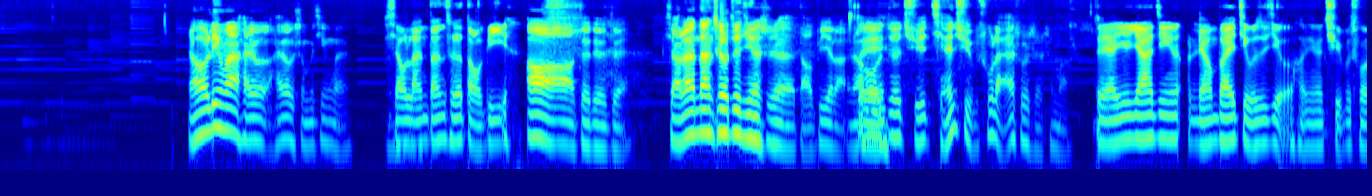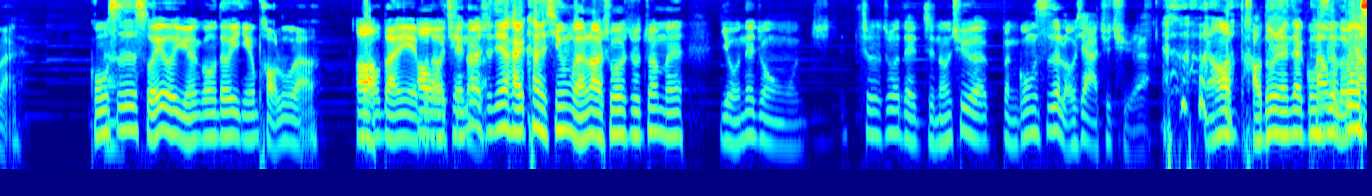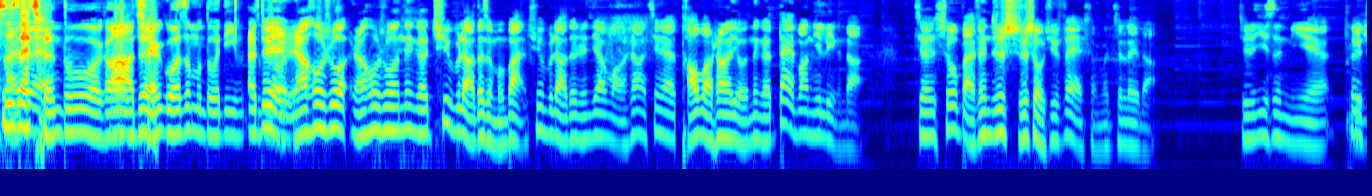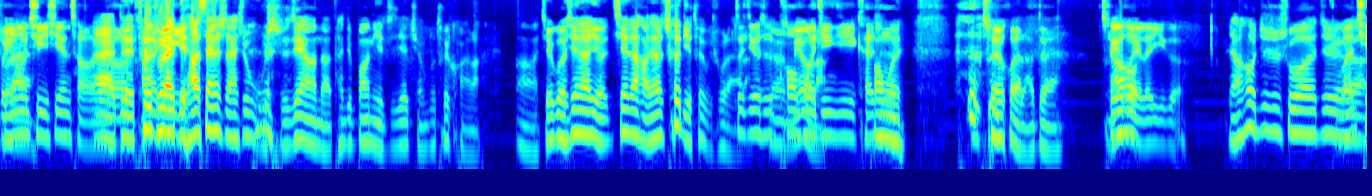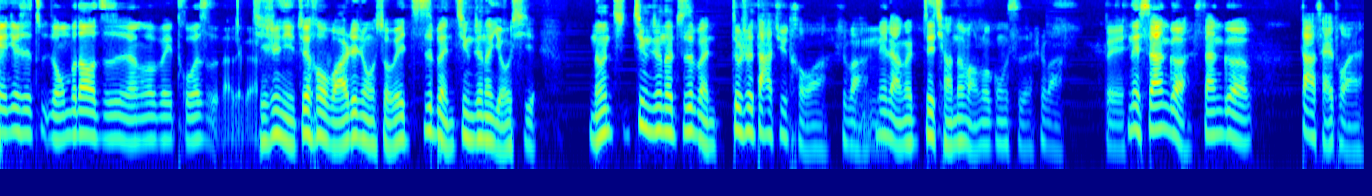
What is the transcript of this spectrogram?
然后另外还有还有什么新闻？小蓝单车倒闭，哦哦，对对对，小蓝单车最近是倒闭了，然后就取钱取不出来，说是是吗？对呀、一押金两百九十九，好像取不出来。公司所有员工都已经跑路了，老哦板也不知哦，我道去哪了前段时间还看新闻了，说是专门有那种就是说得只能去本公司楼下去取，然后好多人在公司楼下公司在成都，我靠，啊全国这么多地，哎，对，然后说，然后说那个去不了的怎么办？去不了的，人家网上现在淘宝上有那个代帮你领的，就收百分之十手续费什么之类的，就是意思你退不用，去现场，哎，对，退出来给他三十还是五十这样的，他就帮你直接全部退款了啊。结果现在有，现在好像彻底退不出来了，这就是泡沫经济开始泡沫 摧毁了，对，摧毁了一个，然后就是说这个完全就是融不到资，然后被拖死的。这个其实你最后玩这种所谓资本竞争的游戏，能竞争的资本都是大巨头啊，是吧？嗯那两个最强的网络公司是吧？对。那三个三个大财团。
